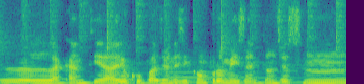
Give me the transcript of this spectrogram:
la cantidad de ocupaciones y compromisos, entonces mm,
